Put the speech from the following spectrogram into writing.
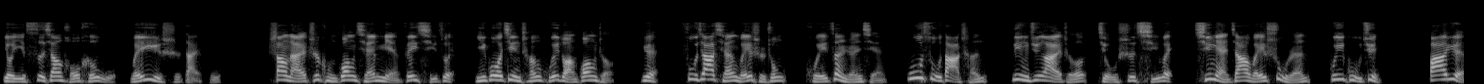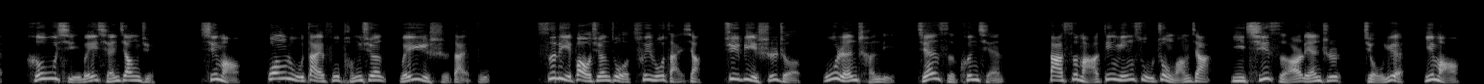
又以四乡侯何武为御史大夫。上乃知孔光前免非其罪，以过近臣回短光者，曰：夫家前为侍中，毁赠人贤，诬诉大臣，令君爱者，久失其位，其免家为庶人，归故郡。八月，何无喜为前将军。辛卯，光禄大夫彭宣为御史大夫。司隶鲍宣作崔如宰相，拒避使者。无人臣礼，减死坤前。大司马丁明肃众王家，以其死而怜之。九月乙卯，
